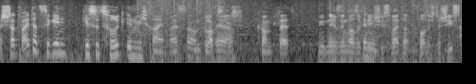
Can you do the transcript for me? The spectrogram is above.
Statt weiterzugehen, gehst du zurück in mich rein, weißt du, und blockst Ja. mich komplett. Nee, nee, sehen wir so, okay, Den- ich schieß weiter. Vorsicht, der schießt.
